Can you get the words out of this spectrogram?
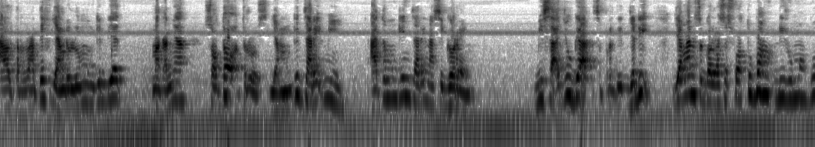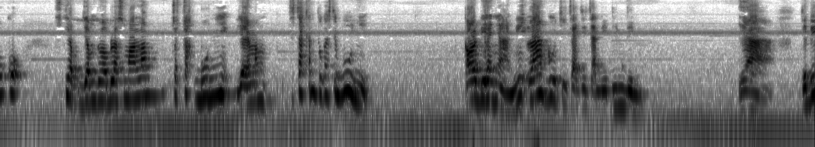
alternatif yang dulu mungkin dia makannya soto terus. Ya mungkin cari mie atau mungkin cari nasi goreng. Bisa juga seperti itu. jadi jangan segala sesuatu bang di rumah gue kok setiap jam 12 malam cecak bunyi. Ya emang cecak kan tugasnya bunyi. Kalau dia nyanyi lagu cicak-cicak di dinding. Ya jadi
